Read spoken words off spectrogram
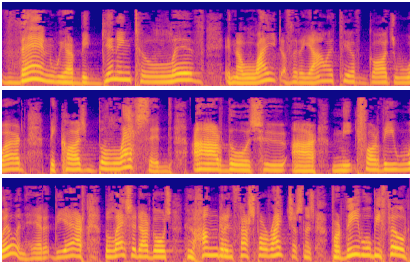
then we are beginning to live in the light of the reality of God's Word because blessed are those who are meek for they will inherit the earth. Blessed are those who hunger and thirst for righteousness for they will be filled.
